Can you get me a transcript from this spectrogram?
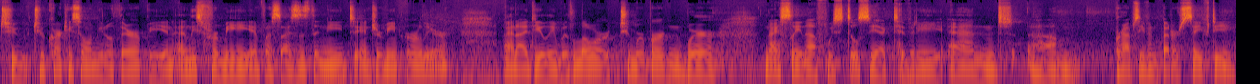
to, to CAR T cell immunotherapy, and at least for me, emphasizes the need to intervene earlier, and ideally with lower tumor burden. Where, nicely enough, we still see activity and um, perhaps even better safety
